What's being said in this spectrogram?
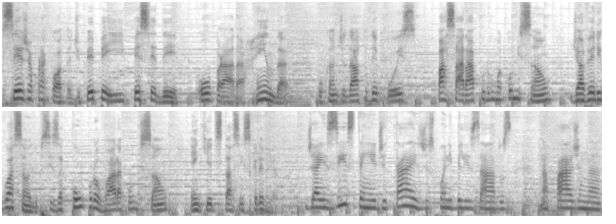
seja para a cota de PPI, PCD ou para renda, o candidato depois passará por uma comissão de averiguação. Ele precisa comprovar a condição em que ele está se inscrevendo. Já existem editais disponibilizados na página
